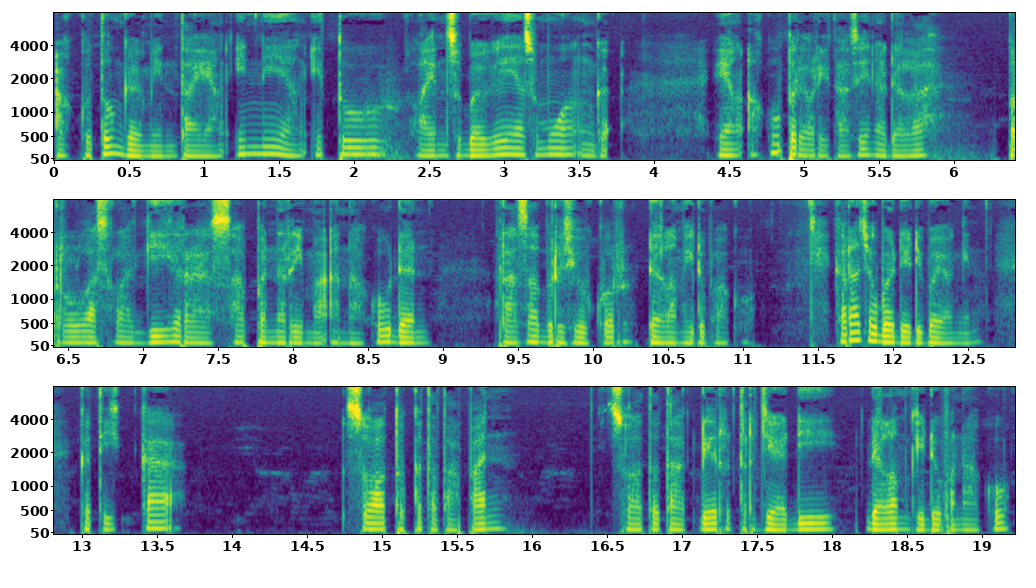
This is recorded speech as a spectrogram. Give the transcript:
aku tuh nggak minta yang ini, yang itu, lain sebagainya semua enggak. Yang aku prioritasin adalah perluas lagi rasa penerimaan aku dan rasa bersyukur dalam hidup aku. Karena coba dia dibayangin, ketika suatu ketetapan suatu takdir terjadi dalam kehidupan aku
